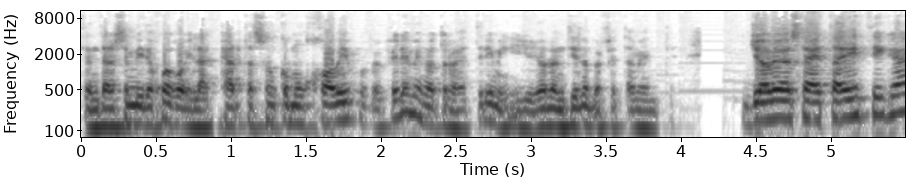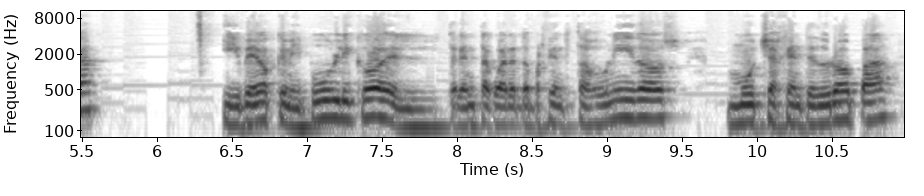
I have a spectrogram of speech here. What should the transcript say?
centrarse en videojuegos y las cartas son como un hobby, pues prefieren ver otros streaming y yo, yo lo entiendo perfectamente. Yo veo esas estadísticas y veo que mi público, el 30-40% de Estados Unidos, mucha gente de Europa,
